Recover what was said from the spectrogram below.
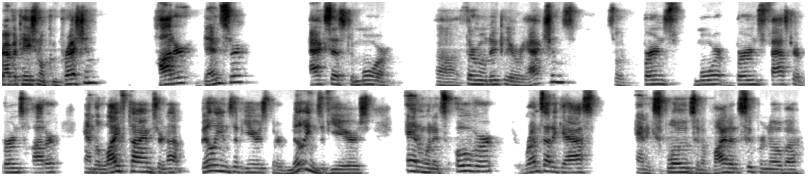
gravitational compression, hotter, denser, access to more uh, thermonuclear reactions. So it burns more, burns faster, it burns hotter, and the lifetimes are not billions of years, but are millions of years. And when it's over, it runs out of gas and explodes in a violent supernova,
